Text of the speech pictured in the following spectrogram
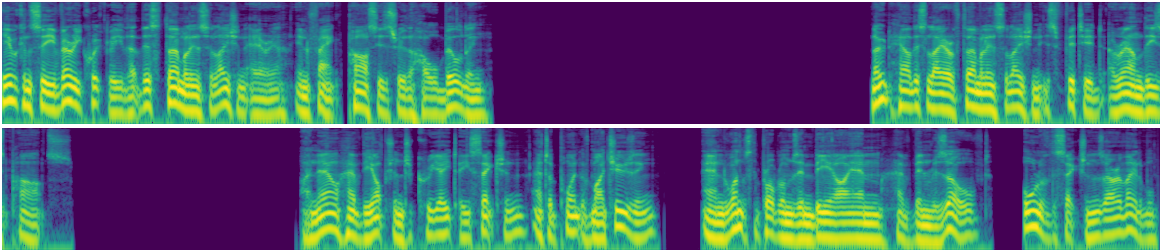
Here we can see very quickly that this thermal insulation area in fact passes through the whole building. Note how this layer of thermal insulation is fitted around these parts. I now have the option to create a section at a point of my choosing, and once the problems in BIM have been resolved, all of the sections are available.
